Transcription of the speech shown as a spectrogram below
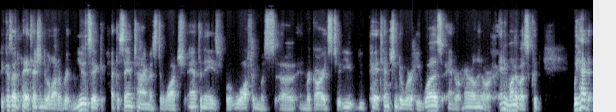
because I had to pay attention to a lot of written music at the same time as to watch Anthony's, who often was uh, in regards to you, you pay attention to where he was and or Marilyn or any one of us could. We had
